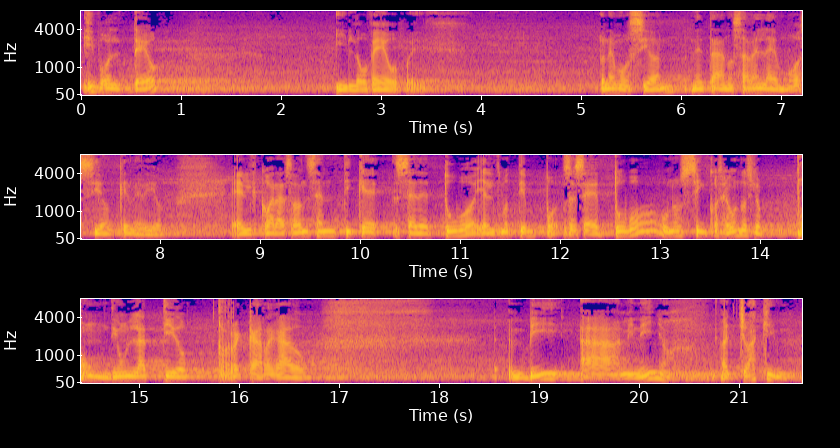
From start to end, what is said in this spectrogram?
y volteo y lo veo, güey. Una emoción, neta, no saben la emoción que me dio. El corazón sentí que se detuvo y al mismo tiempo se detuvo unos cinco segundos y lo pum, dio un latido recargado. Vi a mi niño, a Joaquim.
